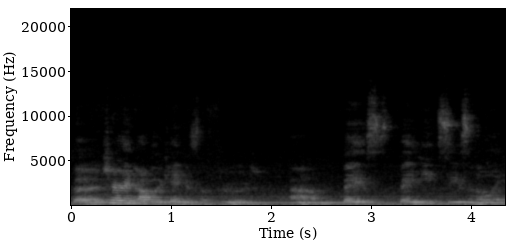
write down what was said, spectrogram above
the cherry on top of the cake is the food. Um, they, they eat seasonally,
